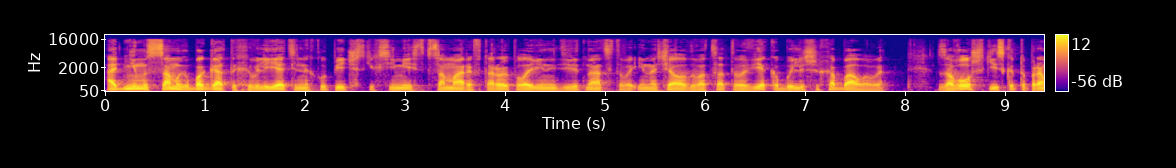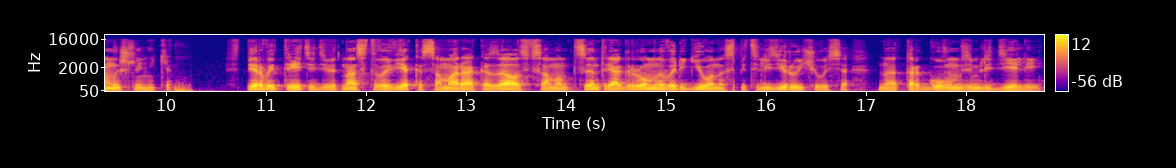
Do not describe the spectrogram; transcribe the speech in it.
Одним из самых богатых и влиятельных купеческих семейств Самары второй половины XIX и начала XX века были Шахабаловы, заволжские скотопромышленники. В первой трети XIX века Самара оказалась в самом центре огромного региона, специализирующегося на торговом земледелии.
